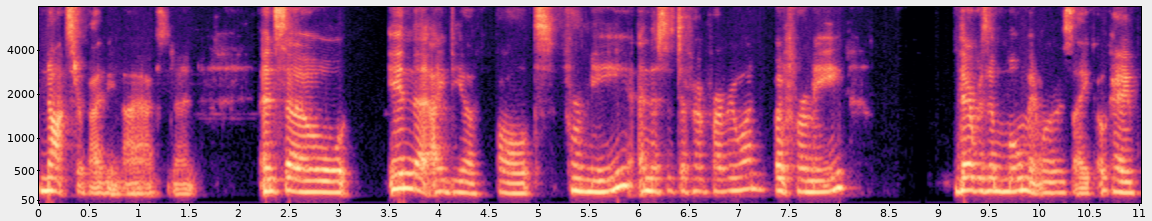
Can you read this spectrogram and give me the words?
not surviving that accident. And so, in the idea of fault, for me, and this is different for everyone, but for me, there was a moment where it was like, okay,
